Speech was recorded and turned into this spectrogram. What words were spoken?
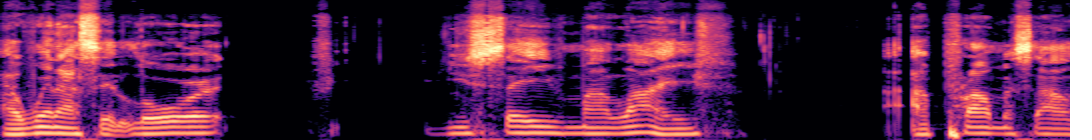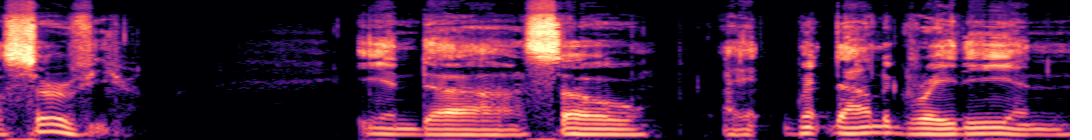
I went. I said, Lord, if you save my life, I promise I'll serve you. And uh, so I went down to Grady and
